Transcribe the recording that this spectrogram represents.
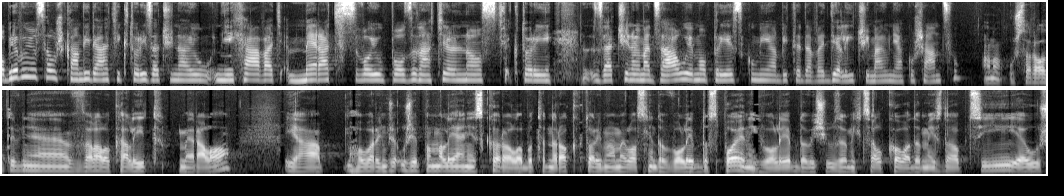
objavujú sa už kandidáti, ktorí začínajú nechávať merať svoju poznateľnosť, ktorí začínajú mať záujem o prieskumy, aby teda vedeli, či majú nejakú šancu? Áno, už sa relatívne veľa lokalít meralo. Ja hovorím, že už je pomaly aj neskoro, lebo ten rok, ktorý máme vlastne do volieb, do spojených volieb, do vyšších územných celkov a do miest a obcí, je už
